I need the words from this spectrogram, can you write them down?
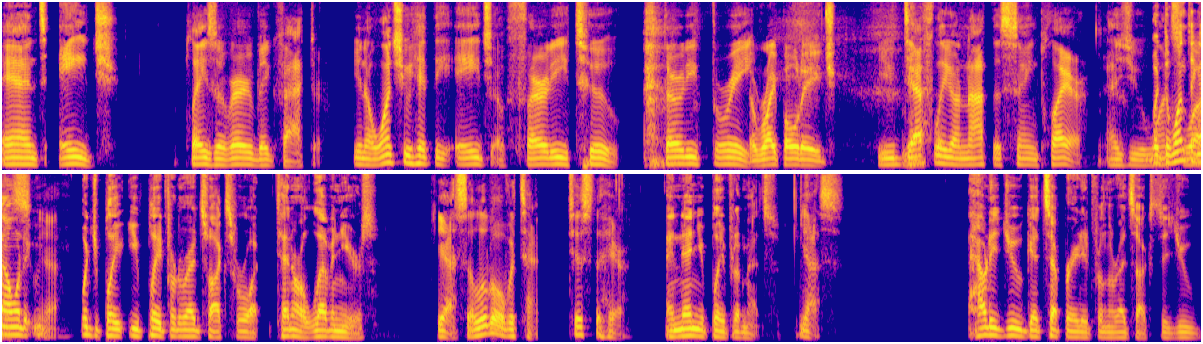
and age plays a very big factor. You know, once you hit the age of 32, 33, The ripe old age. you definitely are not the same player as you. Were. But the once one thing I was. want to, yeah. what you play, you played for the Red Sox for what, 10 or 11 years. yes, a little over ten, just the hair. And then you played for the Mets. Yes, How did you get separated from the Red Sox? Did you,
